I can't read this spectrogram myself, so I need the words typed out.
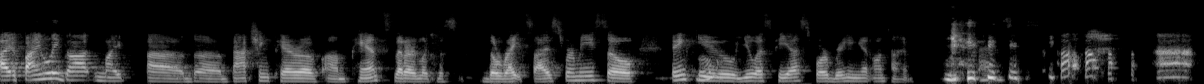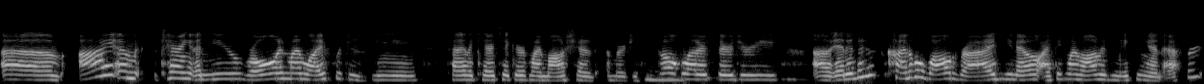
I finally got my uh, the matching pair of um, pants that are like the, the right size for me. So thank you Ooh. USPS for bringing it on time. Um, I am carrying a new role in my life, which is being kind of a caretaker of my mom. She had emergency mm-hmm. gallbladder surgery, uh, and it is kind of a wild ride. You know, I think my mom is making an effort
